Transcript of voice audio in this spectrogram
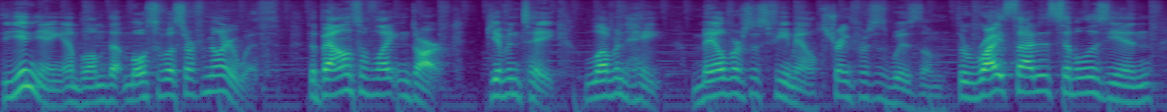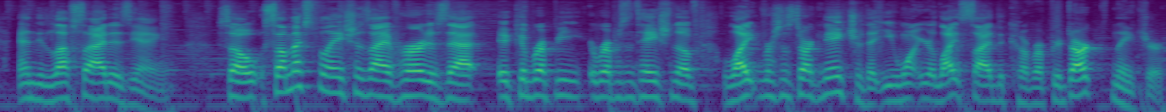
the yin-yang emblem that most of us are familiar with, the balance of light and dark, give and take, love and hate, male versus female, strength versus wisdom. The right side of the symbol is yin and the left side is yang. So some explanations I've heard is that it could be a representation of light versus dark nature, that you want your light side to cover up your dark nature.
